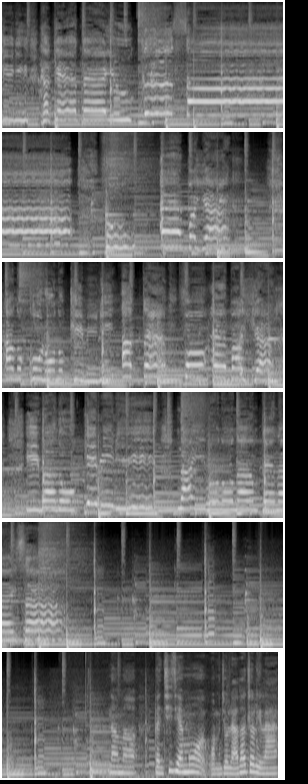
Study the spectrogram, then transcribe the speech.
にかけてゆくさ。Forever young あの頃の君に会って。Forever young 今の君にないものなんてないさ。那么本期节目我们就聊到这里啦。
